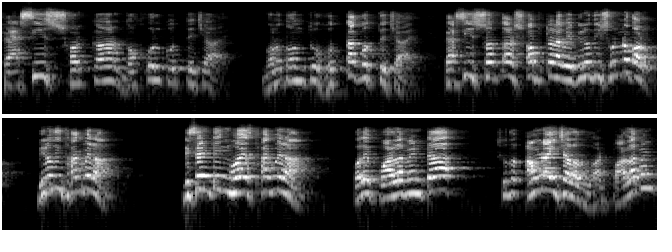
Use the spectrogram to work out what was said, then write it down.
ফ্যাসিস্ট সরকার দখল করতে চায়, গণতন্ত্র হত্যা করতে চায়। ফ্যাসিস্ট সরকার সবটা রাখবে, বিরোধী শূন্য করো, বিরোধী থাকবে না। ডিসেন্টিং ভয়েস থাকবে না। ফলে পার্লামেন্টটা শুধু আমরাই চালাবো। আর পার্লামেন্ট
